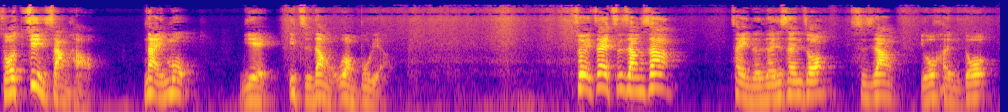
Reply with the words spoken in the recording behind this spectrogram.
说敬赏好，那一幕也一直让我忘不了。所以在职场上，在你的人生中，实际上有很多，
